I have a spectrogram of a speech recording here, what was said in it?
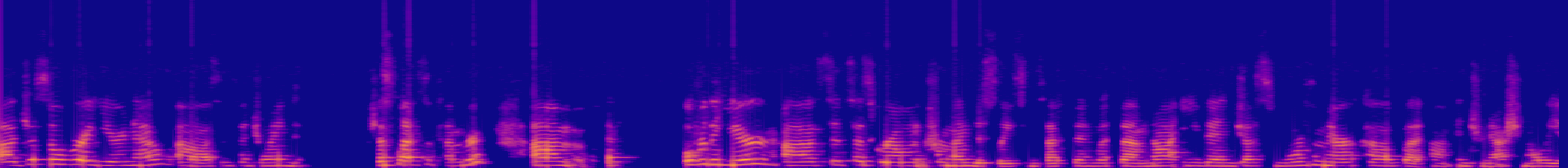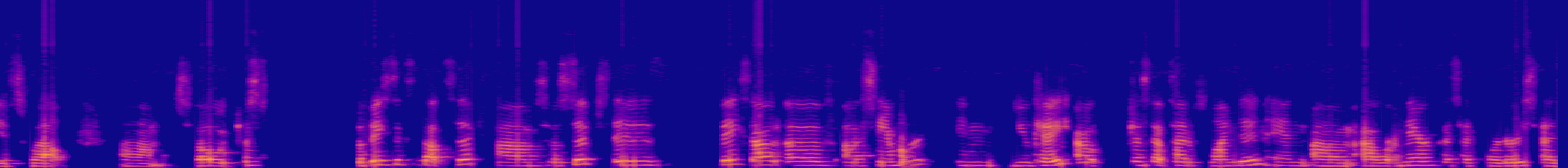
uh, just over a year now, uh, since I joined just last September. Um, over the year, uh, CIPS has grown tremendously since I've been with them, not even just North America, but um, internationally as well. Um, so just the basics about CIPS. Um, so CIPS is based out of uh, in UK, out just outside of London, and um, our Americas headquarters, as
